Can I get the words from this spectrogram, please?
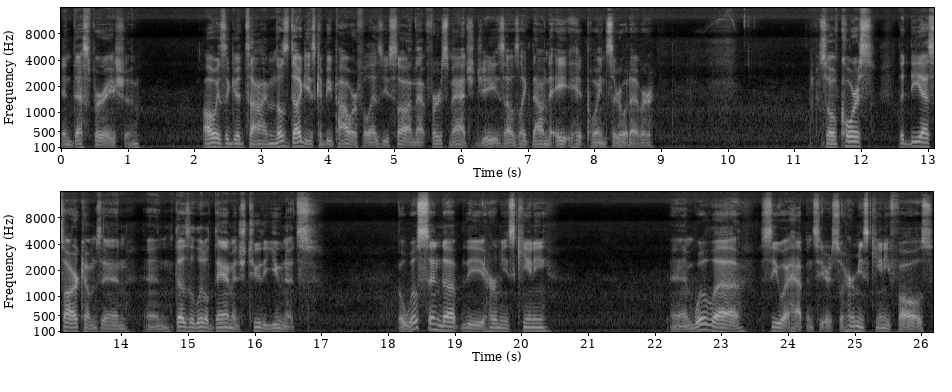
in desperation. Always a good time. Those Dougies can be powerful, as you saw in that first match. Jeez, I was like down to 8 hit points or whatever. So, of course, the DSR comes in and does a little damage to the units. But we'll send up the Hermes Keeney. And we'll uh, see what happens here. So Hermes Keeney falls.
